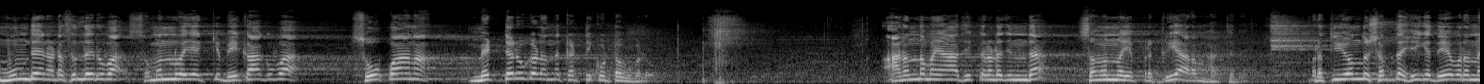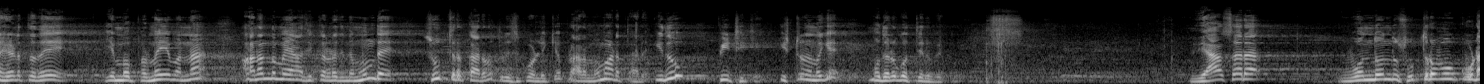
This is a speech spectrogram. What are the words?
ಮುಂದೆ ನಡೆಸಲಿರುವ ಸಮನ್ವಯಕ್ಕೆ ಬೇಕಾಗುವ ಸೋಪಾನ ಮೆಟ್ಟರುಗಳನ್ನು ಕಟ್ಟಿಕೊಟ್ಟವುಗಳು. ಆನಂದಮಯಾಧಿಕರಣದಿಂದ ಸಮನ್ವಯ ಪ್ರಕ್ರಿಯೆ ಆರಂಭ ಆಗ್ತದೆ. ಪ್ರತಿಯೊಂದು ಶಬ್ದ ಹೀಗೆ ದೇವರನ್ನು ಹೇಳುತ್ತದೆ ಎಂಬ ಪ್ರಮೇಯವನ್ನು ಆನಂದಮಯಾಧಿಕರಣದಿಂದ ಮುಂದೆ ಸೂತ್ರಕಾರರು ತಿಳಿಸಿಕೊಳ್ಳಲಿಕ್ಕೆ ಪ್ರಾರಂಭ ಮಾಡುತ್ತಾರೆ. ಇದು ಪೀಠಿಕೆ. ಇಷ್ಟು ನಮಗೆ ಮೊದಲು ಗೊತ್ತಿರಬೇಕು. ವ್ಯಾಸರ ಒಂದೊಂದು ಸೂತ್ರವೂ ಕೂಡ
